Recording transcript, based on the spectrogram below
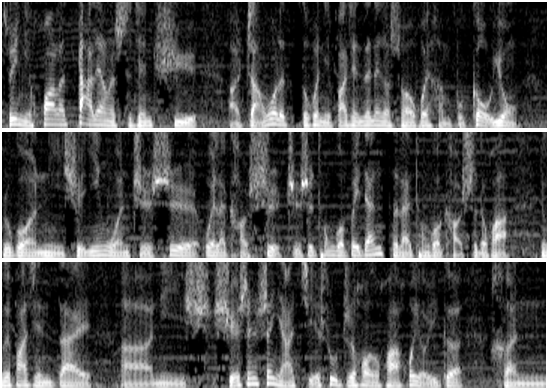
所以你花了大量的时间去啊掌握的词汇，你发现在那个时候会很不够用。如果你学英文只是为了考试，只是通过背单词来通过考试的话，你会发现在啊你学生生涯结束之后的话，会有一个很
